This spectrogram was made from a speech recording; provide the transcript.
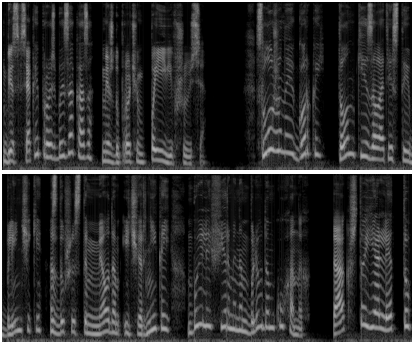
Без всякой просьбы и заказа, между прочим, появившуюся. Сложенные горкой Тонкие золотистые блинчики с душистым медом и черникой были фирменным блюдом кухонных, так что я Летту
